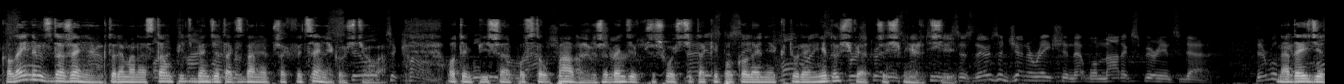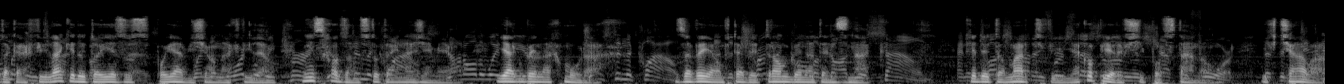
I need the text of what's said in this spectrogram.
Kolejnym zdarzeniem, które ma nastąpić, będzie tak zwane przechwycenie Kościoła. O tym pisze apostoł Paweł, że będzie w przyszłości takie pokolenie, które nie doświadczy śmierci. Nadejdzie taka chwila, kiedy to Jezus pojawi się na chwilę, nie schodząc tutaj na ziemię, jakby na chmurach. Zawyją wtedy trąby na ten znak. Kiedy to martwi jako pierwsi powstaną. Ich ciała,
